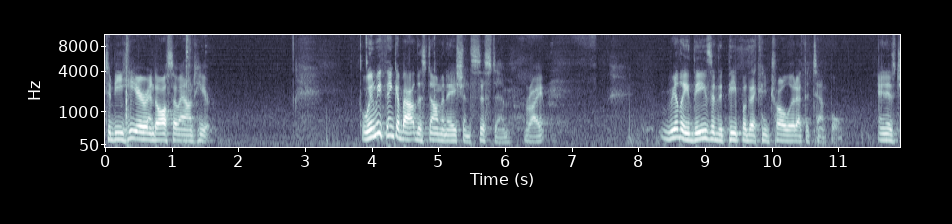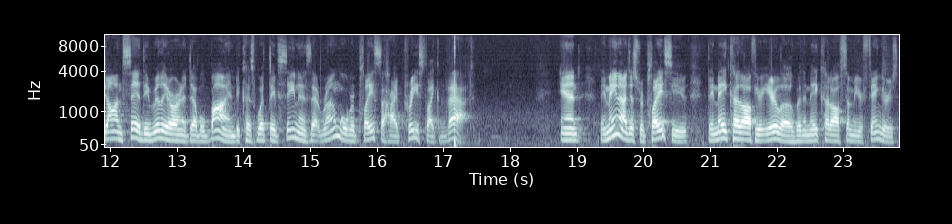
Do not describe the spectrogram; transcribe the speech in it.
to be here and also out here. When we think about this domination system, right, really these are the people that control it at the temple. And as John said, they really are in a double bind because what they've seen is that Rome will replace the high priest like that. And they may not just replace you, they may cut off your earlobe, or they may cut off some of your fingers,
